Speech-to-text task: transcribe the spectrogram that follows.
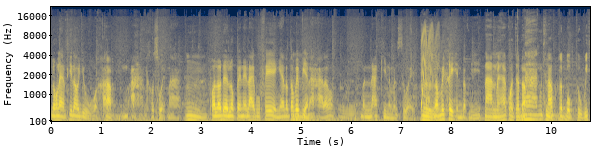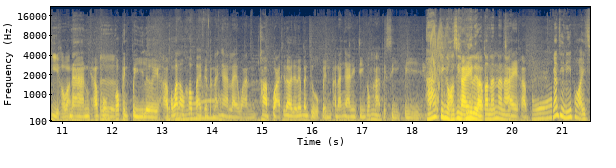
โรงแรมที่เราอยู่อะคครัรับ บอาหารเขาสวยมาก อืม พอเราเดินลงไปในไลน์บุฟเฟ่ต์อย่างเงี้ยเราต้องไปอืม เปลี่ยนอาหารแล้วโอ้โห มันน่ากินอะมันสวย เออ เราไม่เคยเห็นแบบนี้ นานไหมฮะกว่าจะแบบนานครับ ถูกระบบถูกวิธีเขาอะ นานครับผมเออก็เป็นปีเลยครับ เพราะว่าเราเข้าไปเป็นพนักงานรายวันครับกว่าที่เราจะได้บรรจุเป็นพนักงานจริง ๆ ก็ผ่านไป 4 ปีฮะจริงเหรอสี่ใช่ปีเลยเหรครัอบตอนนั้นนะนะ ใช่ครับ โอ้งั้นทีนี้พอไอ้ส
